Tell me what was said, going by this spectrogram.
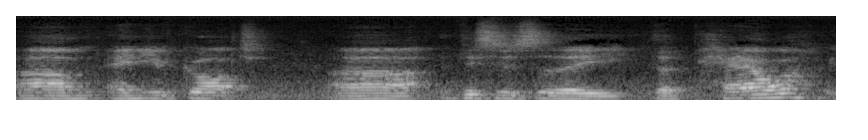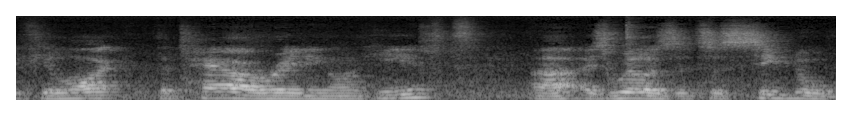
um, and you've got uh, this is the the power, if you like, the power reading on here, uh, as well as it's a signal.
